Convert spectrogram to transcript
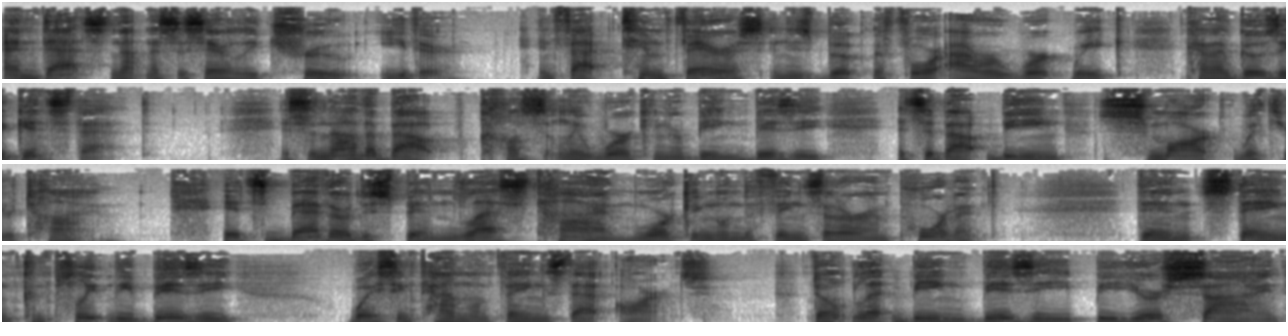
And that's not necessarily true either. In fact, Tim Ferriss in his book, The Four Hour Work Week, kind of goes against that. It's not about constantly working or being busy. It's about being smart with your time. It's better to spend less time working on the things that are important than staying completely busy, wasting time on things that aren't. Don't let being busy be your sign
